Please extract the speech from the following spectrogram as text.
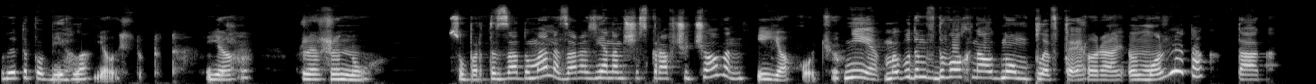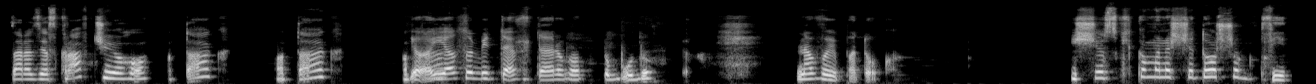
Куди ти побігла? я ось тут. Я вже жену. Супер, ти ззаду мене. Зараз я нам ще скрафчу човен. І я хочу. Ні, ми будемо вдвох на одному пливти. Що, Можна так? Так, зараз я скрафчу його. Отак, отак. Я, я собі теж дерево добуду. На випадок. І ще скільки в мене ще дошок? Дві.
